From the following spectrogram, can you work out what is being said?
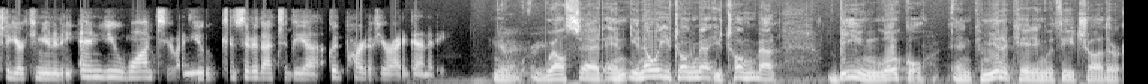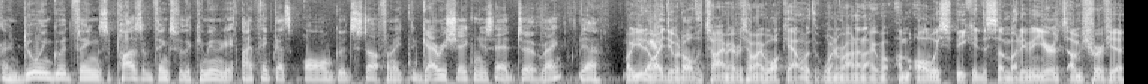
to your community and you want to and you consider that to be a good part of your identity. Yeah, well said. And you know what you're talking about? You're talking about being local and communicating with each other and doing good things, positive things for the community, I think that's all good stuff. And I think Gary's shaking his head too, right? Yeah. Well, you know, I do it all the time. Every time I walk out with when Ron and I, I'm always speaking to somebody. I mean, you're, I'm sure if you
